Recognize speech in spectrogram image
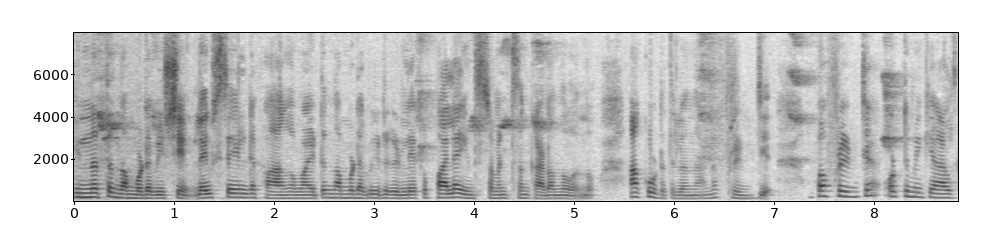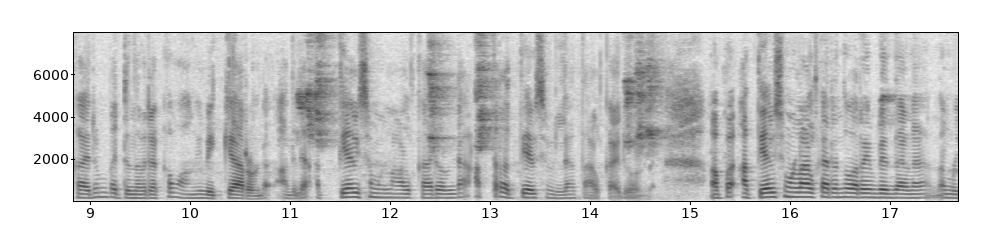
ഇന്നത്തെ നമ്മുടെ വിഷയം ലൈഫ് സ്റ്റൈലിന്റെ ഭാഗമായിട്ട് നമ്മുടെ വീടുകളിലേക്ക് പല ഇൻസ്ട്രുമെൻസും കടന്നു വന്നു. ആ കൂട്ടത്തിലൊന്നാണ് ഫ്രിഡ്ജ് അപ്പോൾ ഫ്രിഡ്ജ് ഒട്ടുമിക്ക ആൾക്കാരും പറ്റുന്നവരൊക്കെ വാങ്ങി വെക്കാറുണ്ട്. അതിൽ അത്യാവശ്യമുള്ള ആൾക്കാരുണ്ട് അത്ര അത്യാവശ്യമില്ലാത്ത ആൾക്കാരും ഉണ്ട് അപ്പോൾ അത്യാവശ്യമുള്ള ആൾക്കാരെന്ന് പറയുമ്പോൾ എന്താണ്? നമ്മൾ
